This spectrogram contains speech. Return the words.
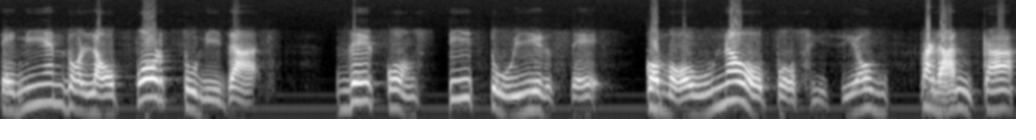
teniendo la oportunidad de constituirse como una oposición franca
